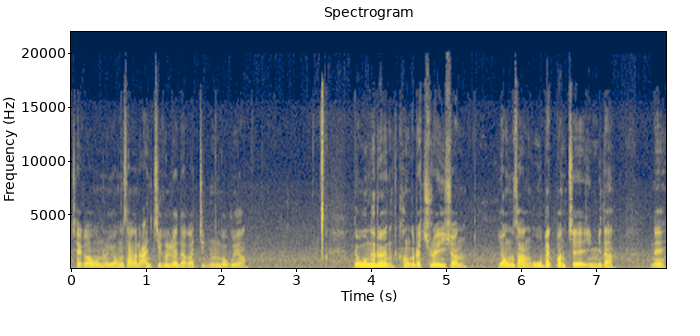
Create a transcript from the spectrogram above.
제가 오늘 영상을 안 찍으려다가 찍는 거고요. 네, 오늘은 컨그레츄레이션 영상 500번째입니다. 네.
